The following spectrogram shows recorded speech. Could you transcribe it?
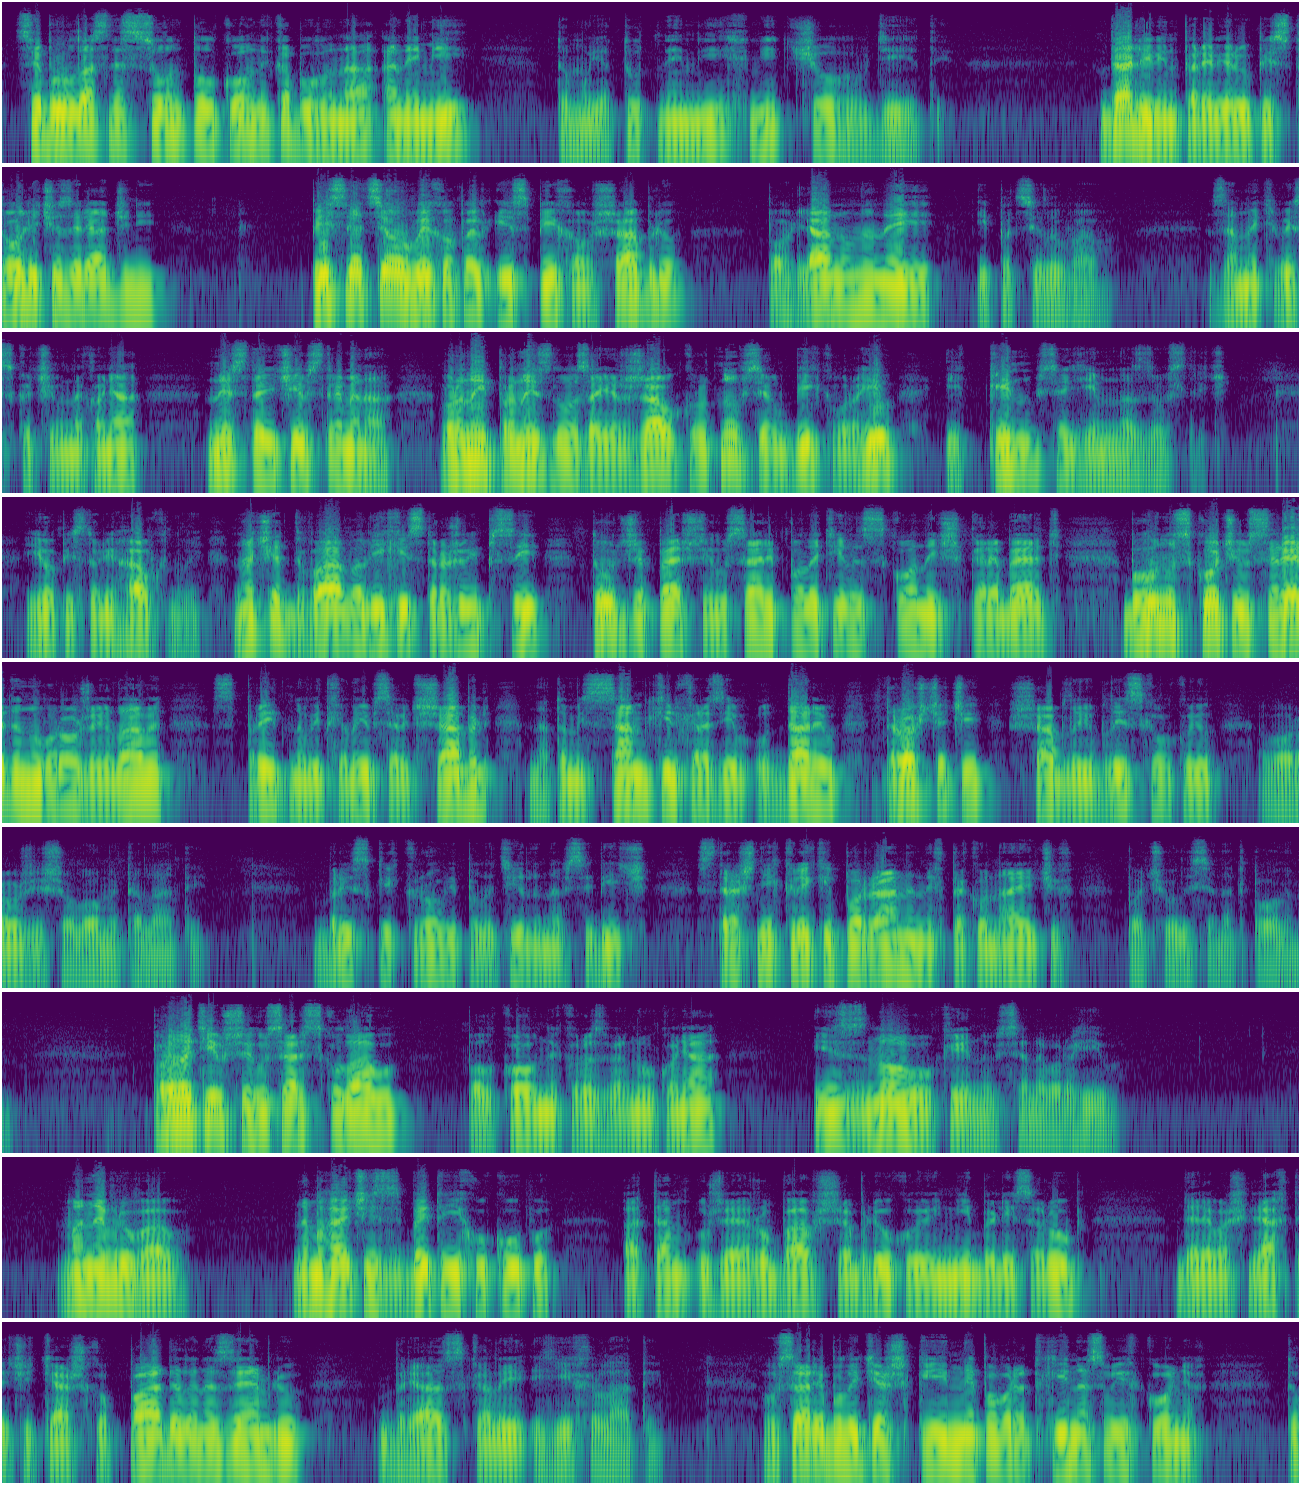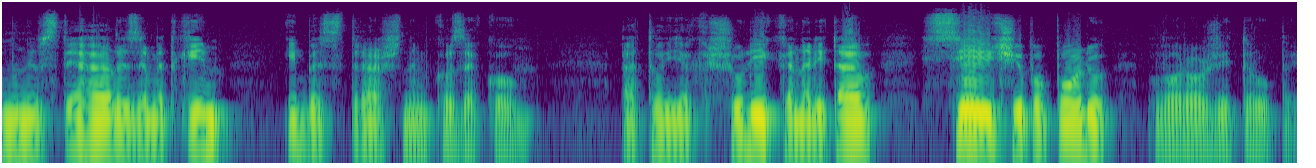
Це був, власне, сон полковника Бугуна, а не мій, тому я тут не міг нічого вдіяти. Далі він перевірив пістолі чи заряджені. Після цього вихопив із піхов шаблю, поглянув на неї і поцілував. Замить вискочив на коня, не стаючи в стремена. Вороний пронизливо заіржав, крутнувся в бік ворогів і кинувся їм назустріч. Його пістолі гавкнули, наче два великі сторожові пси. Тут же перші гусари полетіли з коней шкереберть, Богун ускочив всередину ворожої лави, спритно відхилився від шабель, натомість сам кілька разів ударив, трощачи шаблею блискавкою ворожі шоломи та лати. Бризки крові полетіли на всебіч, страшні крики поранених та конаючих почулися над полем. Пролетівши гусарську лаву, полковник розвернув коня і знову кинувся на ворогів. Маневрував, намагаючись збити їх у купу, а там уже рубав шаблюкою, ніби лісоруб, дерева шляхтичі тяжко падали на землю, брязкали їх лати. Гусари були тяжкі, неповороткі на своїх конях, тому не встигали за метким і безстрашним козаком. А той, як шуліка, налітав, сіючи по полю ворожі трупи.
